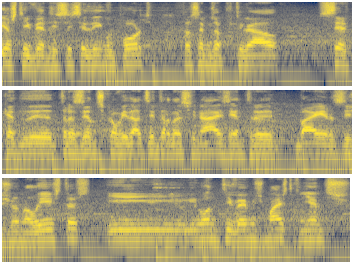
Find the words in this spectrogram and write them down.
este evento em no Porto, trouxemos a Portugal cerca de 300 convidados internacionais entre buyers e jornalistas e onde tivemos mais de 500,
